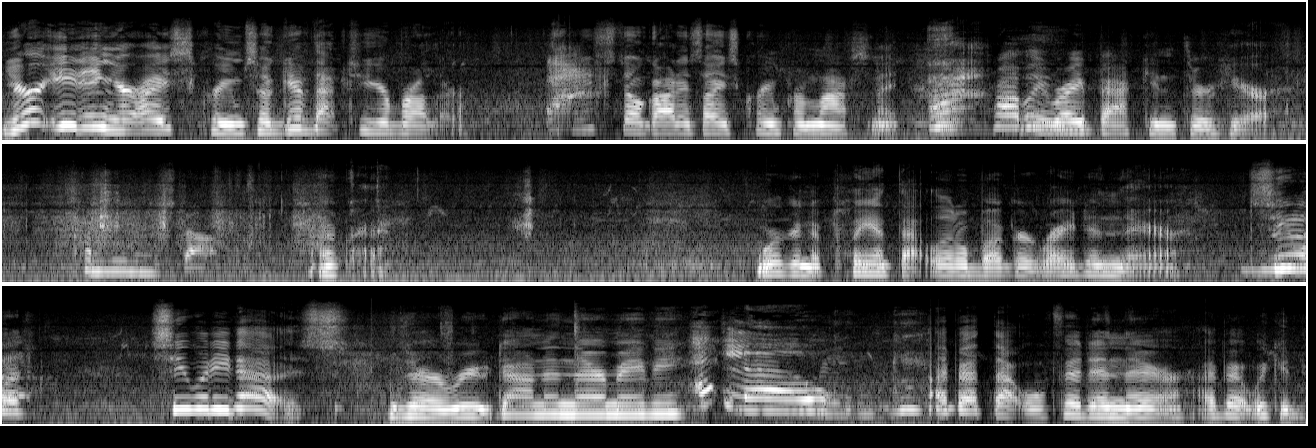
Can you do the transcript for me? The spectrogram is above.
You're eating your ice cream, so give that to your brother. He still got his ice cream from last night. Probably right back in through here. Come even stop. Okay. We're gonna plant that little bugger right in there. See what see what he does. Is there a root down in there maybe? Hello. I bet that will fit in there. I bet we could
